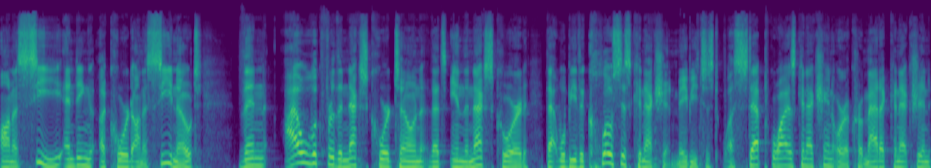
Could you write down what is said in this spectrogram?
on a C, ending a chord on a C note, then I'll look for the next chord tone that's in the next chord that will be the closest connection. Maybe it's just a stepwise connection or a chromatic connection,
